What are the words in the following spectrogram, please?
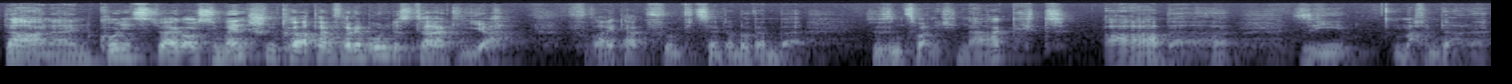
Dann ein Kunstwerk aus Menschenkörpern vor dem Bundestag. Ja, Freitag, 15. November. Sie sind zwar nicht nackt, aber sie machen da eine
